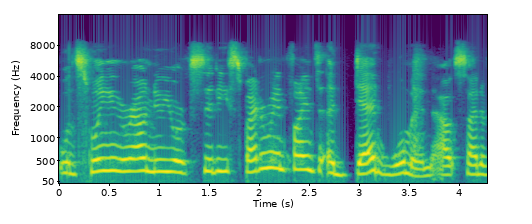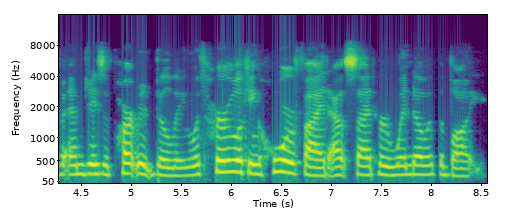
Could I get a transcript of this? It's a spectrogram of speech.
When swinging around New York City, Spider Man finds a dead woman outside of MJ's apartment building, with her looking horrified outside her window at the body.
